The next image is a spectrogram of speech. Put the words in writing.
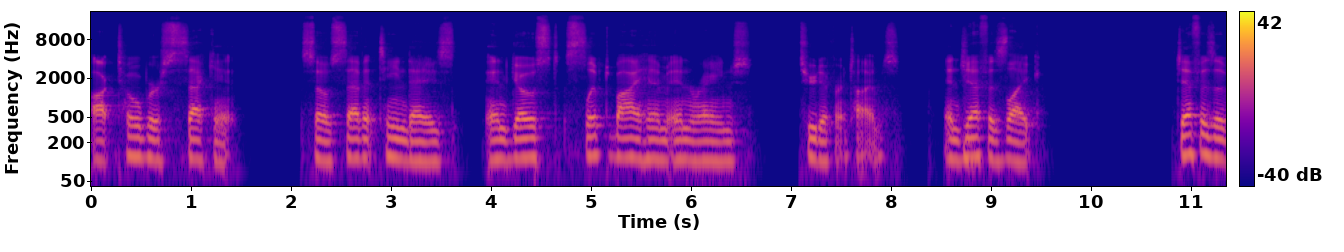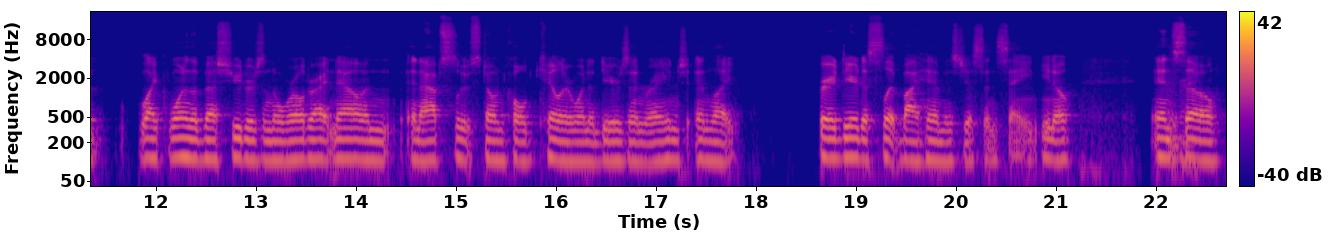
October 2nd. So 17 days. And Ghost slipped by him in range two different times. And Jeff is like, Jeff is a like one of the best shooters in the world right now and an absolute stone cold killer when a deer's in range. And like for a deer to slip by him is just insane, you know? And so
